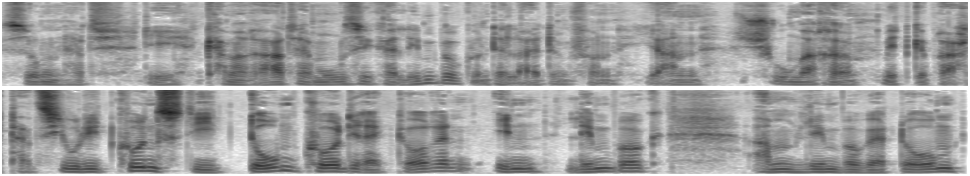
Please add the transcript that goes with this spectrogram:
Gesungen hat die Kamerata Musiker Limburg unter Leitung von Jan Schumacher mitgebracht. Hat Judith Kunz, die Domchordirektorin in Limburg am Limburger Dom.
